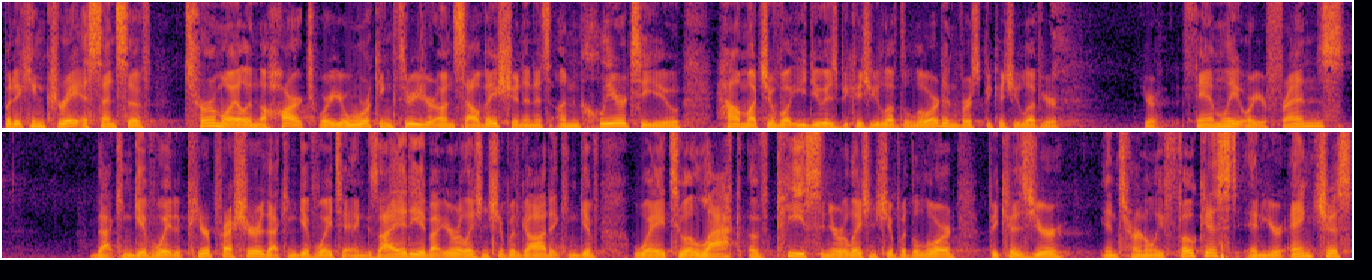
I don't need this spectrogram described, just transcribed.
But it can create a sense of turmoil in the heart where you're working through your own salvation and it's unclear to you how much of what you do is because you love the Lord and versus because you love your, your family or your friends. That can give way to peer pressure. That can give way to anxiety about your relationship with God. It can give way to a lack of peace in your relationship with the Lord because you're internally focused and you're anxious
